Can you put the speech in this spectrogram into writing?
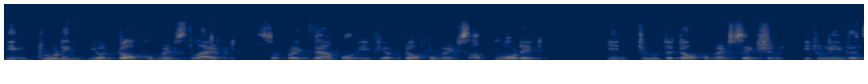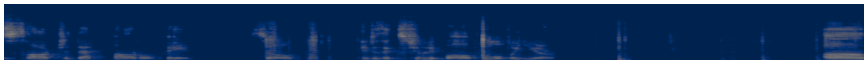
including your documents library. So for example if you have documents uploaded into the document section it will even search that part of it. So it is extremely powerful over here. Uh,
